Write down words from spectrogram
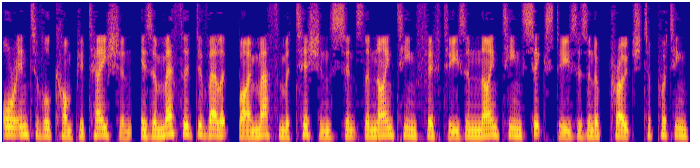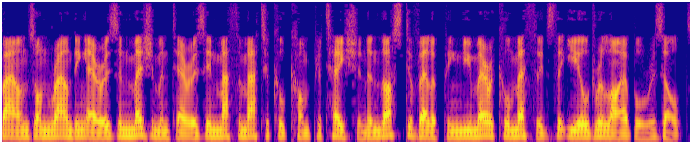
or interval computation, is a method developed by mathematicians since the 1950s and 1960s as an approach to putting bounds on rounding errors and measurement errors in mathematical computation and thus developing numerical methods that yield reliable results.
